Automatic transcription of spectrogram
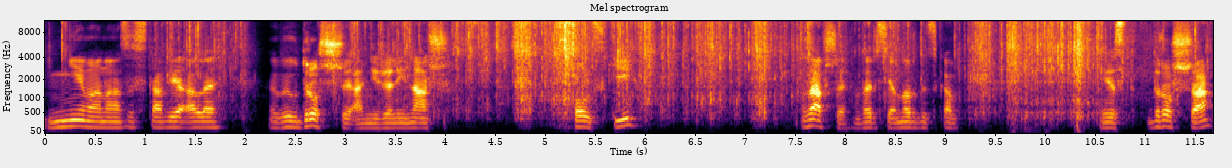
nie ma na zestawie, ale był droższy aniżeli nasz polski. Zawsze wersja nordycka jest droższa.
